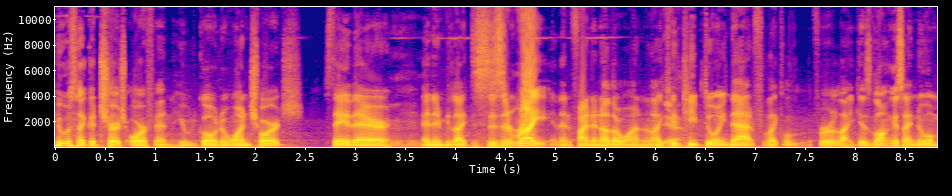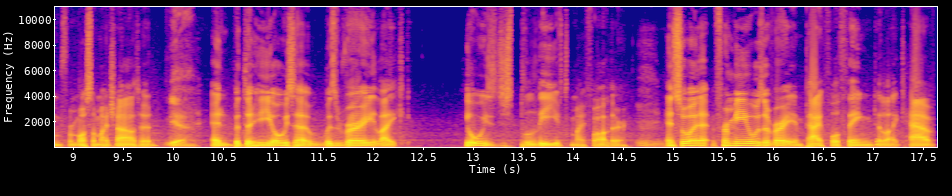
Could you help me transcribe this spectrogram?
he was like a church orphan. He would go to one church, stay there, Mhm. and then be like, "This isn't right," and then find another one, and like Yeah. he'd keep doing that for like for like as long as I knew him for most of my childhood yeah. and but the, he always had, was very like he always just believed my father Mhm. and so it, for me it was a very impactful thing to like have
